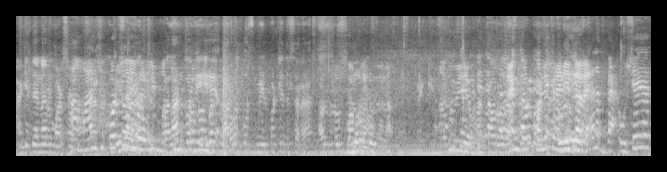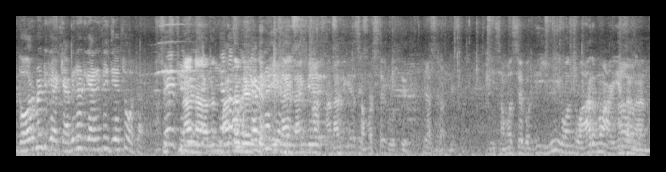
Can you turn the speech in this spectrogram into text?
ಹಾಗಿದ್ದೇನಾದ್ರು ಮಾಡಿಸೋಣ. ಫಲಾನುಭವಿ ಅರವತ್ತು ವರ್ಷ ಲೋನ್ ನನಗೆ ಸಮಸ್ಯೆ ಗೊತ್ತಿದೆ. ಈ ಸಮಸ್ಯೆ ಬಗ್ಗೆ ಈಗ ಒಂದು ವಾರನೂ ಆಗಿಲ್ಲ ನಾನು.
